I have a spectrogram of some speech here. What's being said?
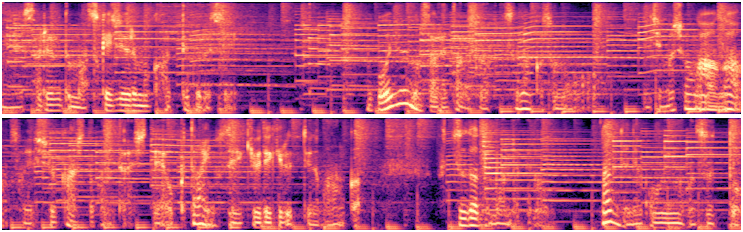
ね、されるとまあスケジュールも変わってくるし。こういうのされたらさ普通なんかその事務所側がそういう週刊誌とかに対して億単位の請求できるっていうのがなんか普通だと思うんだけど。なんでねこういうのがずっと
